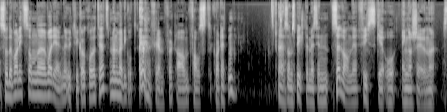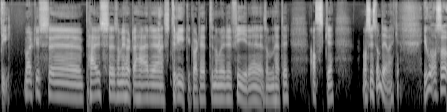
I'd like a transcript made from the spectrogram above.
så det var litt sånn eh, varierende uttrykk og kvalitet, men veldig godt fremført av Faust-kvartetten. Eh, som spilte med sin sedvanlige friske og engasjerende stil. Markus eh, Paus, eh, som vi hørte her, strykekvartett nummer fire, som den heter. Aske. Hva syns du om det verket? Jo, altså,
